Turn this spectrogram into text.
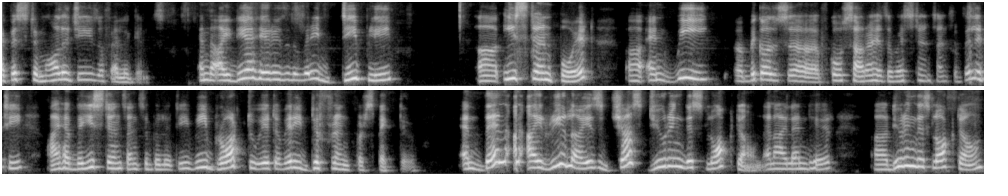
Epistemologies of Elegance. And the idea here is a very deeply uh, Eastern poet. Uh, and we, uh, because uh, of course Sarah has a Western sensibility, I have the Eastern sensibility, we brought to it a very different perspective. And then I realized just during this lockdown, and I'll end here, uh, during this lockdown,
